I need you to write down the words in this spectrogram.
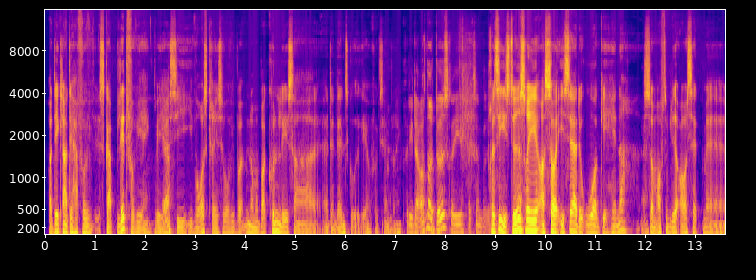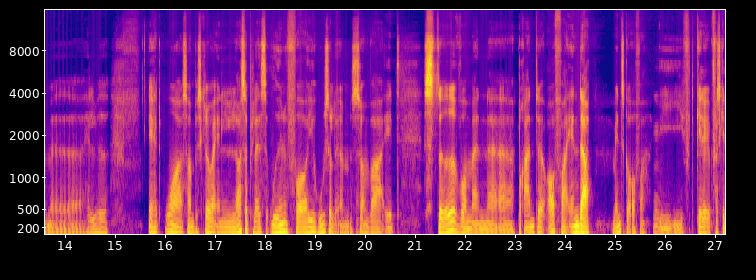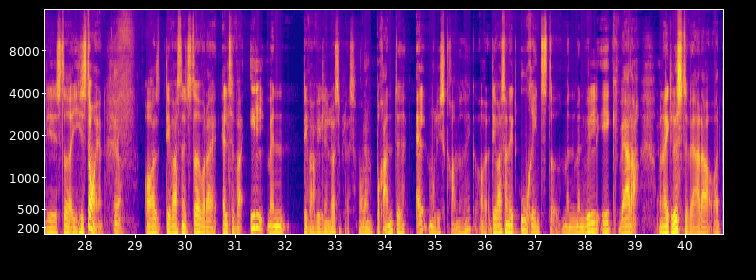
Og det er klart, det har for, skabt lidt forvirring, vil jeg sige, i vores kredse, hvor vi, når man bare kun læser øh, den danske udgave, for eksempel. Ikke? Fordi der er også noget dødsrige, for eksempel. Præcis, dødsrige, og så især det ord gehenner, ja. som ofte bliver oversat med, med helvede, er et ord, som beskriver en losseplads uden for Jerusalem, ja. som var et sted, hvor man uh, brændte offer, endda menneskeoffer, mm. i, i forskellige steder i historien. Ja. Og det var sådan et sted, hvor der altid var ild, men det var virkelig en losseplads, hvor man brændte alt muligt skræmmet. Ikke? Og det var sådan et urent sted. Man, man ville ikke være der. Man har ikke lyst til at være der. Og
